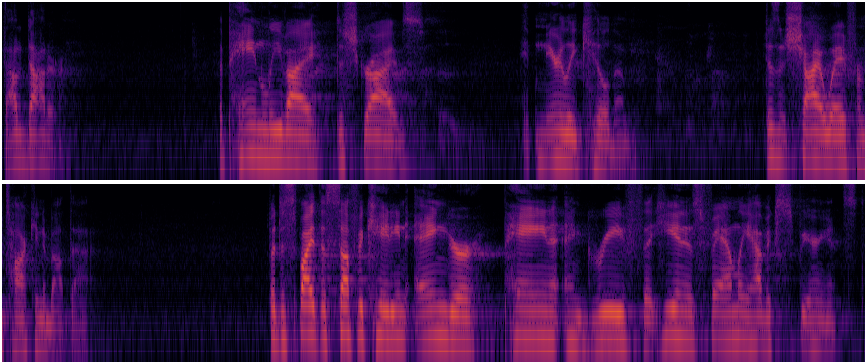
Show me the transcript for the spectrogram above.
without a daughter? The pain Levi describes, it nearly killed him He doesn't shy away from talking about that. But despite the suffocating anger, pain, and grief that he and his family have experienced,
